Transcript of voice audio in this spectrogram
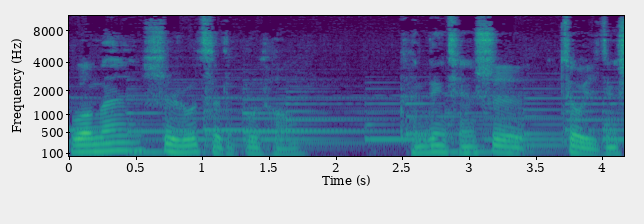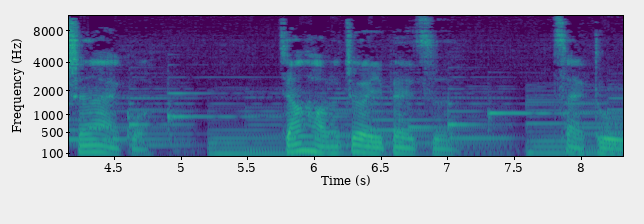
我们是如此的不同，肯定前世就已经深爱过，讲好了这一辈子再度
